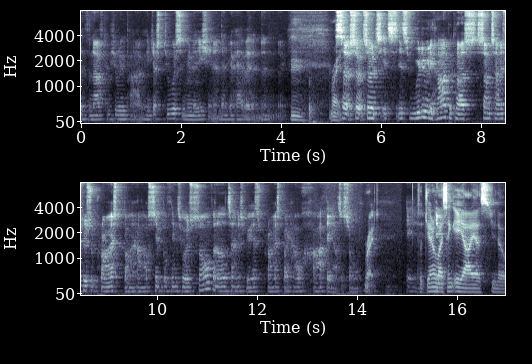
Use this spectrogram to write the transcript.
with enough computing power, you can just do a simulation and then you have it, and then. Like, Mm. Right. So, so, so it's it's it's really really hard because sometimes we're surprised by how simple things were to solve, and other times we are surprised by how hard they are to solve. right. Uh, So generalizing AI as you know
